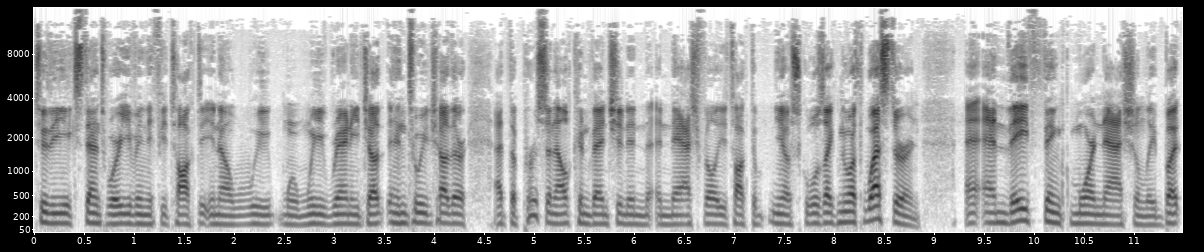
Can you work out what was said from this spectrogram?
To the extent where even if you talk to, you know, we when we ran each other into each other at the personnel convention in, in Nashville, you talk to you know schools like Northwestern, and, and they think more nationally, but.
